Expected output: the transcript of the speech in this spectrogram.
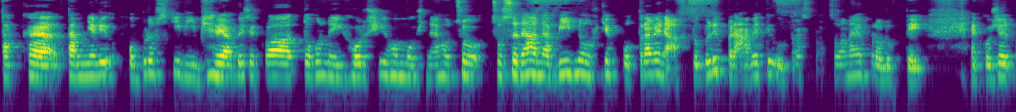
tak eh, tam měli obrovský výběr, já bych řekla, toho nejhoršího možného, co, co se dá nabídnout v těch potravinách. To byly právě ty ultraspracované produkty, jakože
